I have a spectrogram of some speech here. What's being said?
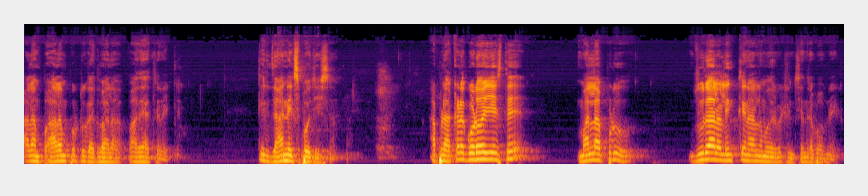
ఆలం ఆలంపూర్ టు గద్వాల పాదయాత్ర పెట్టిన. తిరిగి దాన్ని ఎక్స్పోజ్ చేసినాం. అప్పుడు అక్కడ గొడవ చేస్తే మళ్ళీ అప్పుడు జూరాల లింక్ కెనాల్ని మొదలుపెట్టింది చంద్రబాబు నాయుడు.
